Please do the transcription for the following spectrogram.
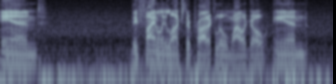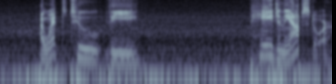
and they finally launched their product a little while ago, and I went to the page in the App Store,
